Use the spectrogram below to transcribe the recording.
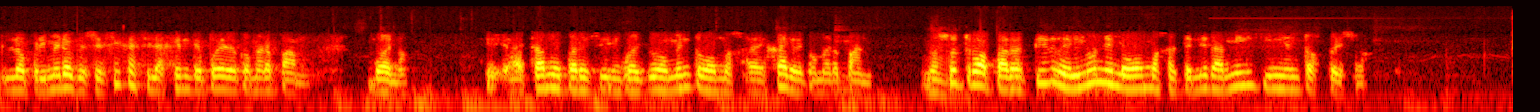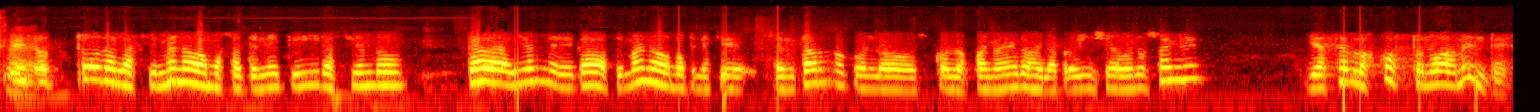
lo primero que se fija es si la gente puede comer pan. Bueno, eh, acá me parece que en cualquier momento vamos a dejar de comer pan. Nosotros a partir del lunes lo vamos a tener a 1.500 pesos. Pero toda la semana vamos a tener que ir haciendo, cada viernes de cada semana vamos a tener que sentarnos con los, con los panaderos de la provincia de Buenos Aires y hacer los costos nuevamente,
